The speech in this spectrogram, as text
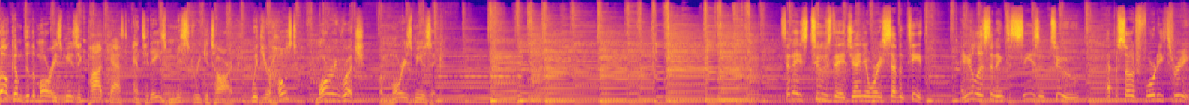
Welcome to the Maury's Music Podcast and today's Mystery Guitar with your host, Maury Rutsch from Maury's Music. Today's Tuesday, January 17th, and you're listening to Season 2, Episode 43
